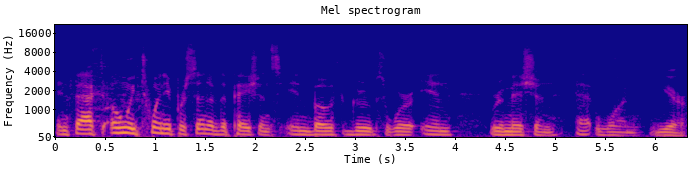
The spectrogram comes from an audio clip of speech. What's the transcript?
In fact, only 20% of the patients in both groups were in remission at one year.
